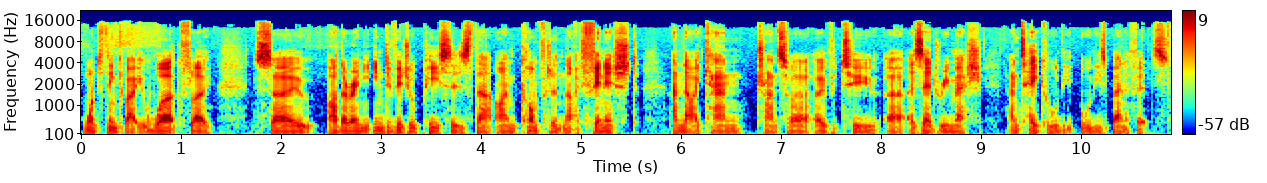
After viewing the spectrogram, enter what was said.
want to think about your workflow. So, are there any individual pieces that I'm confident that I finished and that I can transfer over to uh, a Z remesh and take all the all these benefits?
